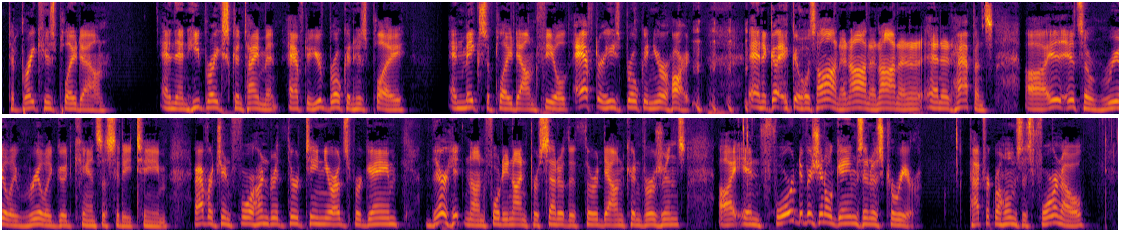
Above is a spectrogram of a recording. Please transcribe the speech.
to break his play down, and then he breaks containment after you've broken his play and makes a play downfield after he's broken your heart. and it, it goes on and on and on, and, and it happens. Uh, it, it's a really, really good Kansas City team. Averaging 413 yards per game. They're hitting on 49% of the third down conversions. Uh, in four divisional games in his career, Patrick Mahomes is 4 0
